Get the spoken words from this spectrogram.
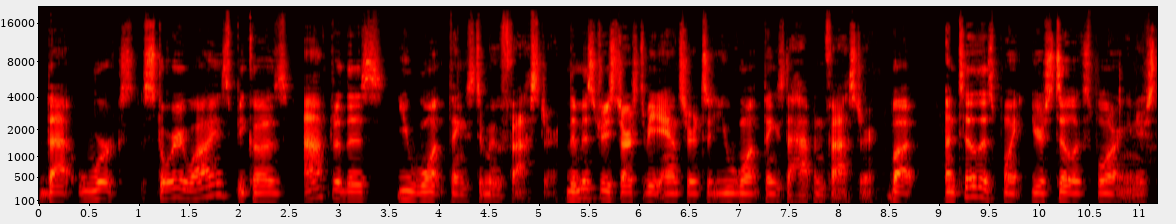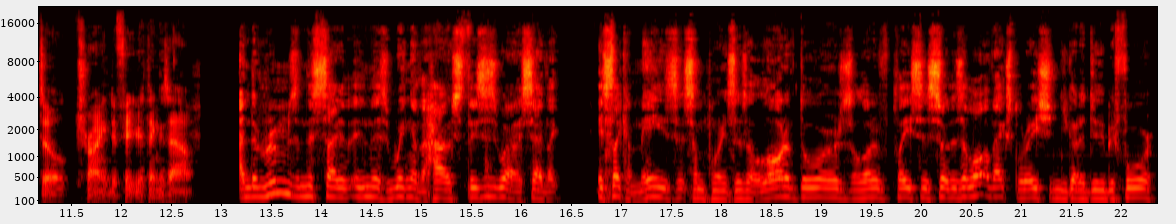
that works story wise because after this, you want things to move faster. The mystery starts to be answered, so you want things to happen faster. But until this point, you're still exploring and you're still trying to figure things out. And the rooms in this side, of, in this wing of the house. This is where I said like it's like a maze at some points. There's a lot of doors, a lot of places. So there's a lot of exploration you got to do before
